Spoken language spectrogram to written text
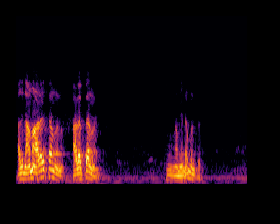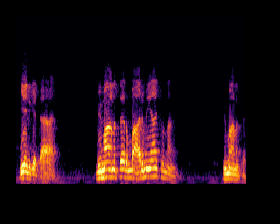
அது நாம அழத்தான் வேணும். அழத்தான் வேணும். நம்ம என்ன பண்றது? ஏன்னு கேட்டா விமானத்தை ரொம்ப அருமையா சொன்னாங்க. விமானத்தை.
